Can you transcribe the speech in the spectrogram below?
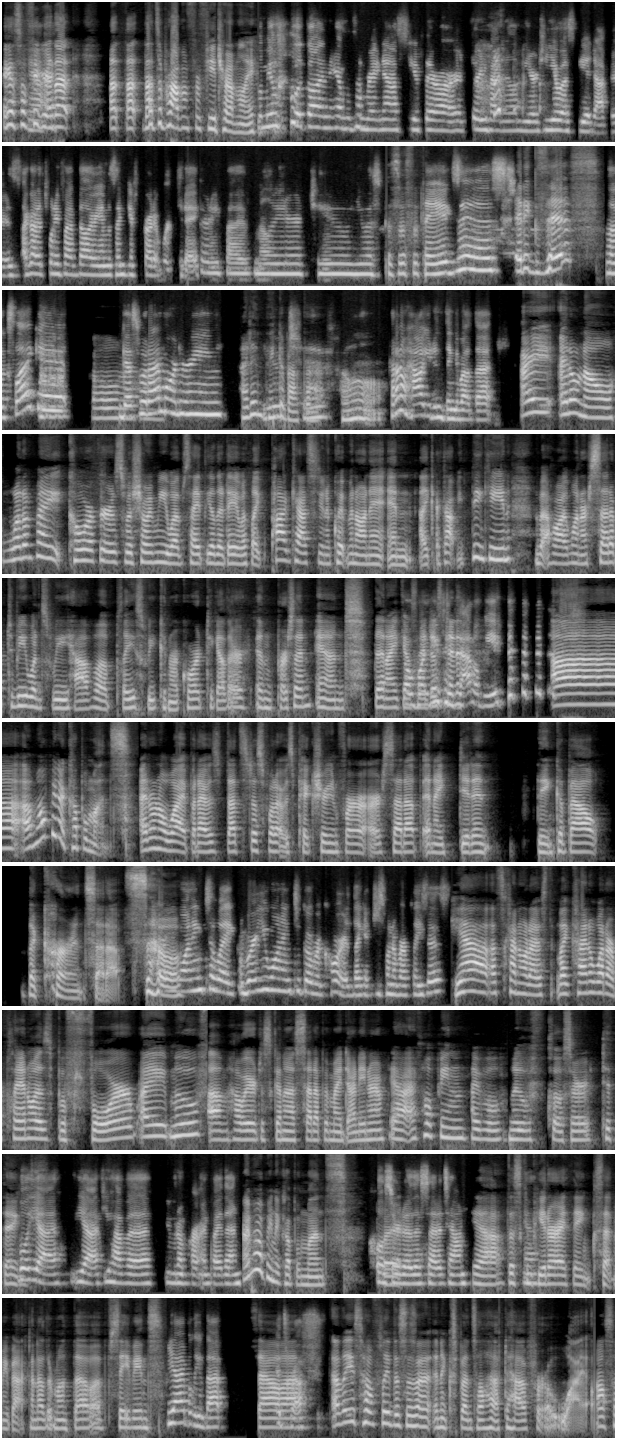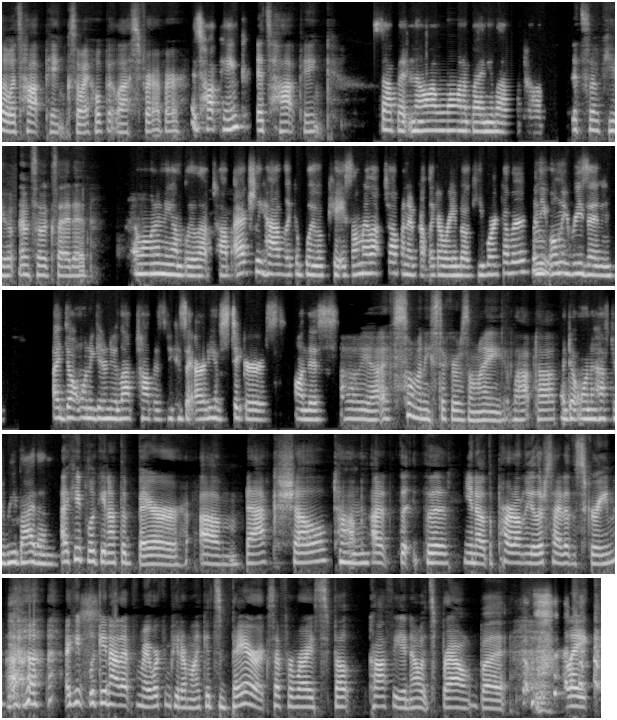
guess I'll Yeah, figure I- that, that that that's a problem for future Emily. Let me look on Amazon right now, see if there are 35 millimeter to USB adapters. I got a $25 Amazon gift card at work today. 35 millimeter to USB. Is this the thing? They exist. It exists. Looks like oh it. Oh, Guess what I'm ordering? I didn't think about that. Oh. I don't know how you didn't think about that. I I don't know. One of my coworkers was showing me a website the other day with like podcasting equipment on it and like it got me thinking about how I want our setup to be once we have a place we can record together in person. And then I Oh, guess when I do you just think didn't that'll be? uh I'm hoping a couple months. I don't know why, but I was that's just what I was picturing for our setup and I didn't think about the current setup. So wanting to like, where are you wanting to go record? Like at just one of our places? Yeah, that's kind of what I was like. Kind of what our plan was before I move. Um, how we were just gonna set up in my dining room. Yeah, I'm hoping I will move closer to things. Well, yeah, yeah. If you have a you have an apartment by then, I'm hoping a couple months. closer But- to this side of town. Yeah, this Yeah. computer I think set me back another month though of savings. Yeah, I believe that. So It's uh, rough. at least hopefully this isn't an expense I'll have to have for a while. Also, it's hot pink, so I hope it lasts forever. It's hot pink. It's hot pink. Stop it. Now I want to buy a new laptop. It's so cute. I'm so excited. I want a neon blue laptop. I actually have like a blue case on my laptop and I've got like a rainbow keyboard cover. And the only reason I don't want to get a new laptop is because I already have stickers on this. Oh yeah, I have so many stickers on my laptop. I don't want to have to rebuy them. I keep looking at the bare um, back shell top, Mhm. uh, the the you know the part on the other side of the screen. Yeah. I keep looking at it from my work computer. I'm like, it's bare except for where I spelt coffee, and now it's brown. But like,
